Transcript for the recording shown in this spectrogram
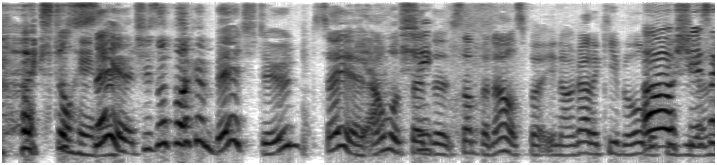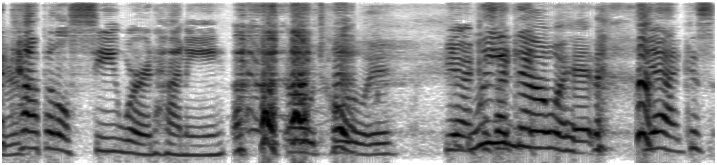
I still Just hate say her. it. She's a fucking bitch, dude. Say it. Yeah, I almost she- said that something else, but you know, I gotta keep it a little bit. Oh, she's a here. capital C word, honey. Oh, totally. yeah, because we I know it. yeah, because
